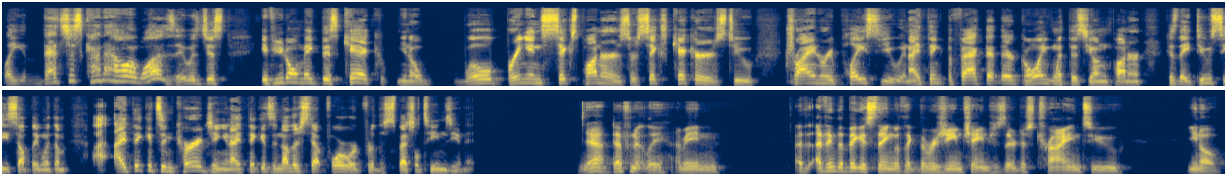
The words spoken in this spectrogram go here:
like that's just kind of how it was. It was just if you don't make this kick, you know, we'll bring in six punters or six kickers to try and replace you. And I think the fact that they're going with this young punter because they do see something with him, I, I, think it's encouraging. And I think it's another step forward for the special teams unit. Yeah, definitely. I mean, I, th- I think the biggest thing with like the regime change is they're just trying to, you know,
